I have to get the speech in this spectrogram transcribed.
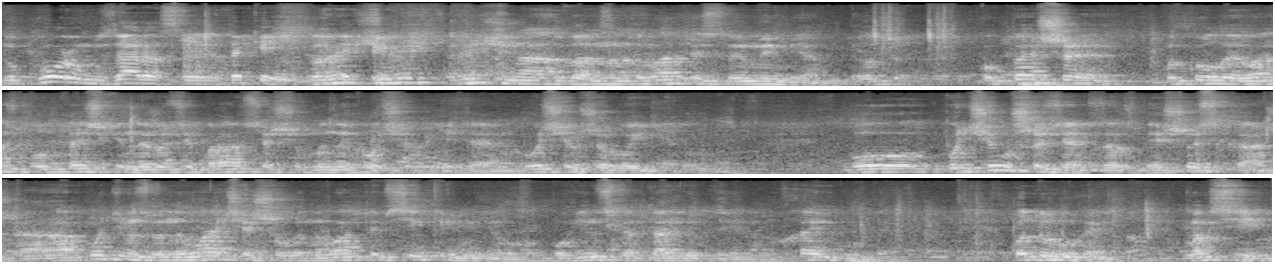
Ну, кворум зараз е, такий. До речі, речі треба називати своїм ім'ям. По-перше, Микола Іванович Болтецький не розібрався, що ми не гроші виділяємо, гроші вже виділили. Бо почув щось, як завжди, щось каже, а потім звинувачує, що винувати всі, крім нього, бо він свята людина. Ну хай буде. По-друге, Максим,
